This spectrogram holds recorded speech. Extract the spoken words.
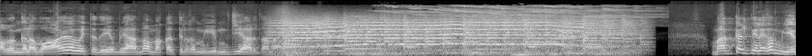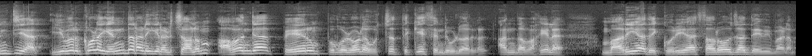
அவங்கள வாழ வைத்த தெய்வம் யாருன்னா மக்கள் திலகம் எம்ஜிஆர் தானே. மக்கள் திலகம் எம்ஜிஆர். இவர் கூட எந்த நடிகர் நடித்தாலும் அவங்க பேரும் புகழோட உச்சத்துக்கே சென்று விடுவார்கள். அந்த வகையில் மரியாதைக்குரிய சரோஜா தேவி மேடம்.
